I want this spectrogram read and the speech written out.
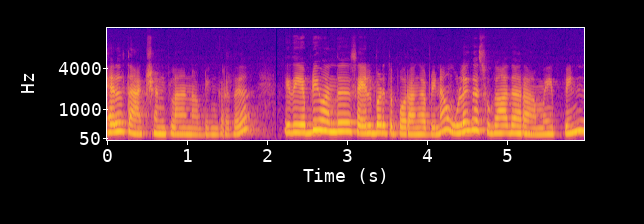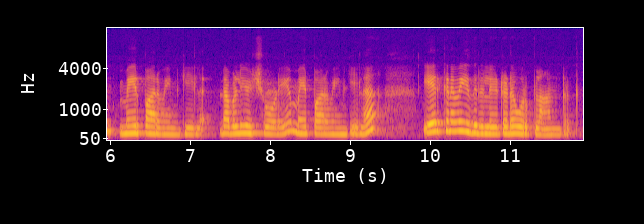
ஹெல்த் ஆக்ஷன் பிளான் அப்படிங்கிறது. இது எப்படி வந்து செயல்படுத்த போகிறாங்க அப்படின்னா உலக சுகாதார அமைப்பின் மேற்பார்வையின் கீழே டபிள்யூஹெச்ஓடைய மேற்பார்வையின் கீழே ஏற்கனவே இது ரிலேட்டடாக ஒரு பிளான் இருக்குது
